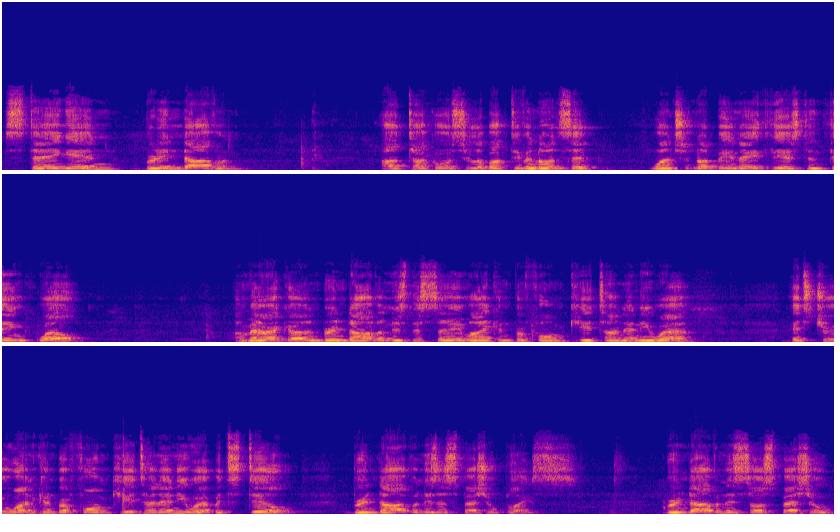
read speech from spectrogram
staying in Brindavan. Our Srila Bhaktivinoda said, one should not be an atheist and think, well, America and Brindavan is the same, I can perform kirtan anywhere. It's true one can perform kirtan anywhere, but still, Brindavan is a special place. Brindavan is so special.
